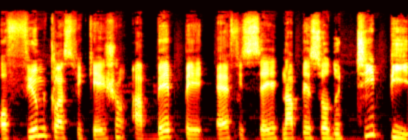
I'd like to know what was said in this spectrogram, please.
of Film Classification, a BPFC, na pessoa do T.P.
